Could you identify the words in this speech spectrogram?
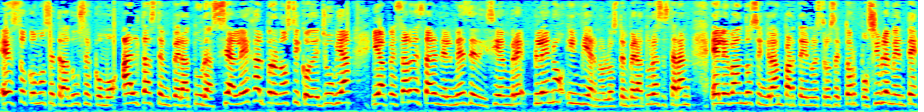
Esto cómo se traduce como altas temperaturas. Se aleja el pronóstico de lluvia y a pesar de estar en el mes de diciembre, pleno invierno, las temperaturas estarán elevándose en gran parte de nuestro sector, posiblemente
